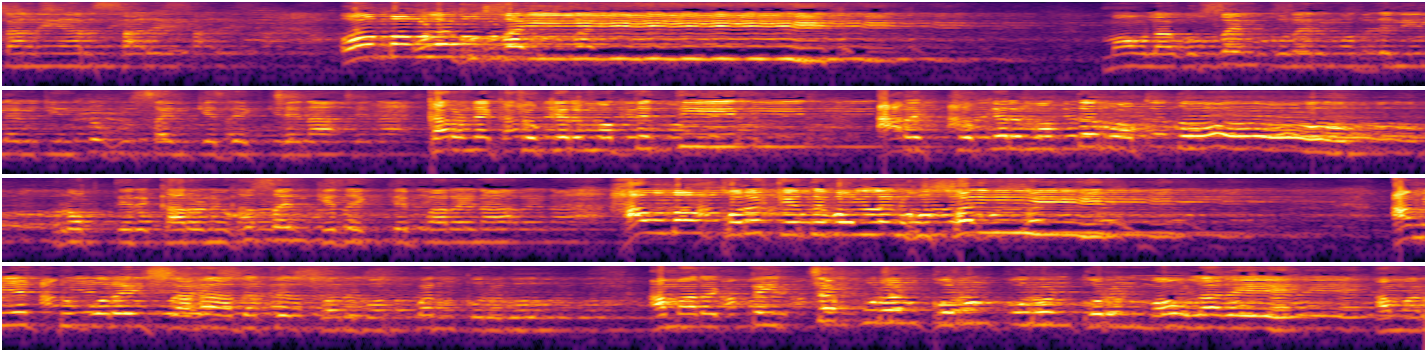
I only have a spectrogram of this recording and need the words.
টানে আর সারে। ও মাওলা হুসাইন মাওলা হুসাইন কোলের মধ্যে নিলেন, কিন্তু হুসাইনকে দেখছে না। কারণ এক চোখের মধ্যে তীর, আরেক চোখের মধ্যে রক্ত। রক্তের কারণে হুসাইনকে দেখতে পারে না। হাউমাউ করে কেঁদে বললেন, হুসাইন আমি একটু পরে শাহাদাতের শরবত পান করব। আমার একটা ইচ্ছা পূরণ করুন পূরণ করুন মৌলারে আমার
